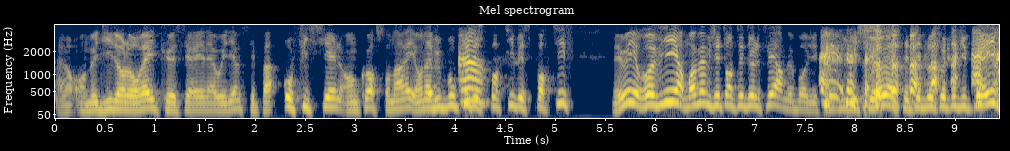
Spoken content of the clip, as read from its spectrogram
Alors, on me dit dans l'oreille que Serena Williams, ce n'est pas officiel encore son arrêt. On a vu beaucoup de ah. sportifs et sportifs. Mais oui, revenir. Moi-même, j'ai tenté de le faire, mais bon, j'ai fait une déchirure. C'était de l'autre côté du périph'.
